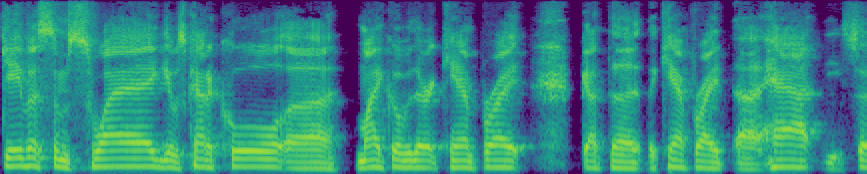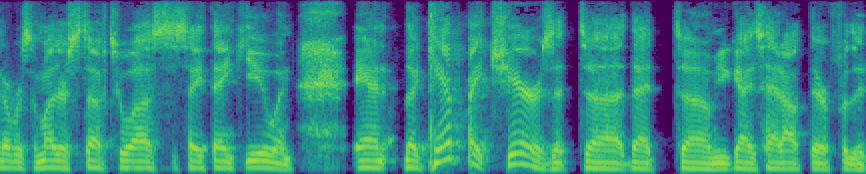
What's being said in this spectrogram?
Gave us some swag. It was kind of cool. Uh, Mike over there at Camp Kamp-Rite got the the Kamp-Rite uh, hat. He sent over some other stuff to us to say thank you, and and the Kamp-Rite chairs that uh, that um, you guys had out there for the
